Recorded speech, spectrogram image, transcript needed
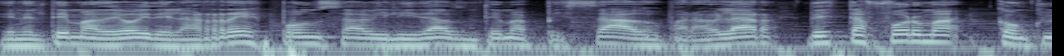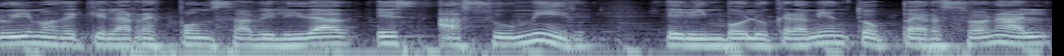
en el tema de hoy de la responsabilidad, un tema pesado para hablar. De esta forma concluimos de que la responsabilidad es asumir el involucramiento personal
